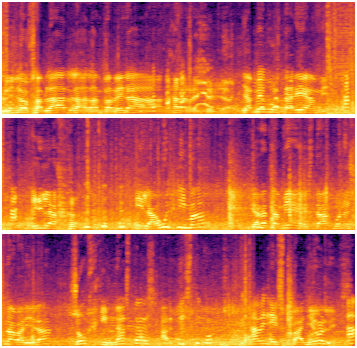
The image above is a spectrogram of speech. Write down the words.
Luis Los hablar la lanzadera a la resistencia. Ya me gustaría a mí. Y la, y la última, que ahora también está, bueno, es una variedad, son gimnastas artísticos A ver. españoles. Ah,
